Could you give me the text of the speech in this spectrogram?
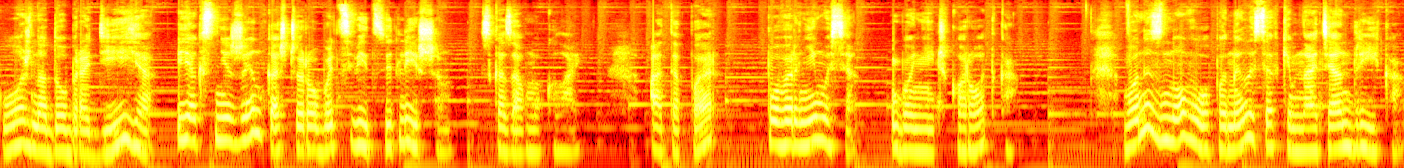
Кожна добра дія, як сніжинка, що робить світ світлішим, сказав Миколай. А тепер повернімося, бо ніч коротка. Вони знову опинилися в кімнаті Андрійка.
